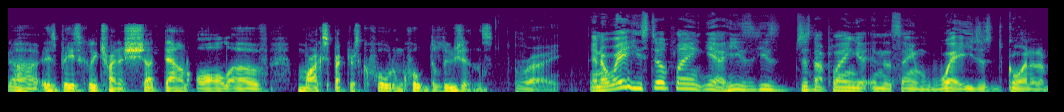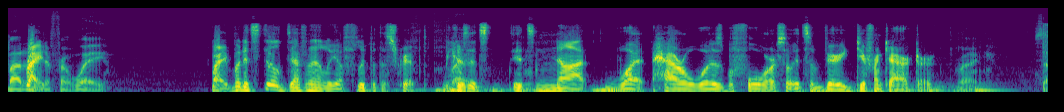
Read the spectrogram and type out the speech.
uh, is basically trying to shut down all of Mark Spector's quote unquote delusions. right. In a way, he's still playing. Yeah, he's he's just not playing it in the same way. He's just going it about it Right. a different way. Right, but it's still definitely a flip of the script because Right. it's it's not what Harrow was before, so it's a very different character. Right. So,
